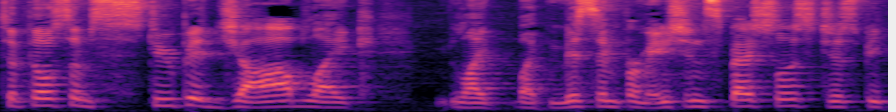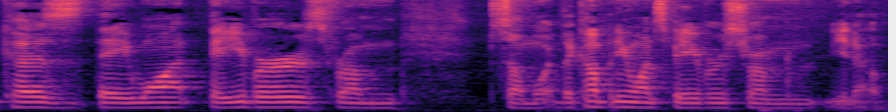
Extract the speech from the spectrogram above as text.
to fill some stupid job like like like misinformation specialist just because they want favors from someone? The company wants favors from you know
